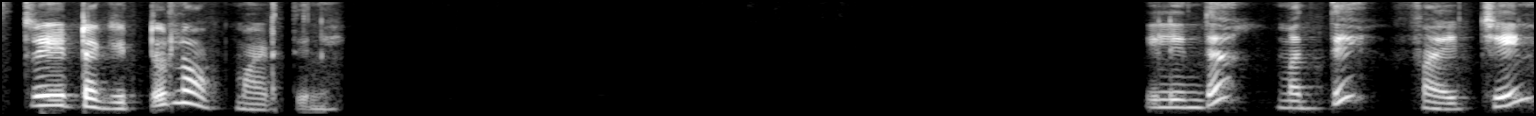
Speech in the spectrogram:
ಸ್ಟ್ರೇಟಾಗಿಟ್ಟು ಲಾಕ್ ಮಾಡ್ತೀನಿ. ಇಲ್ಲಿಂದ ಮತ್ತೆ ಫೈ ಚೈನ್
